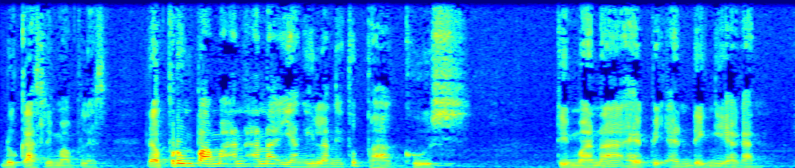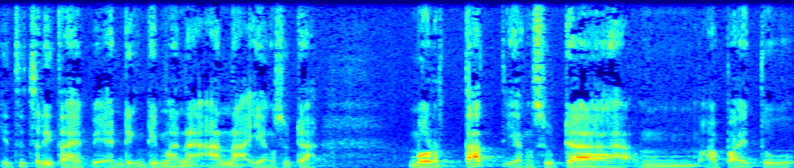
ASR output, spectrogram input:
Lukas 15. Nah perumpamaan anak yang hilang itu bagus, di mana happy ending ya kan? Itu cerita happy ending, di mana anak yang sudah murtad, yang sudah hmm, apa itu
